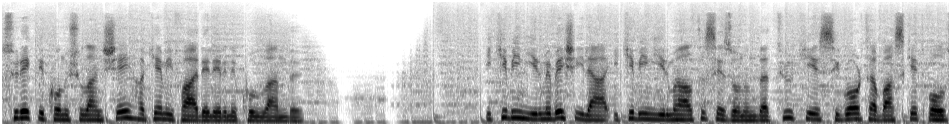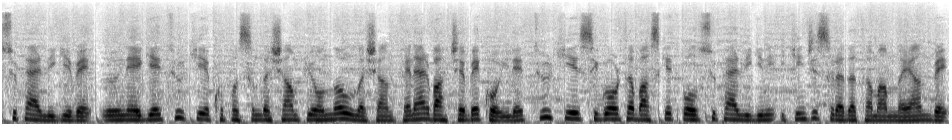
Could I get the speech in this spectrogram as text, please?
sürekli konuşulan şey hakem ifadelerini kullandı. 2025 ila 2026 sezonunda Türkiye Sigorta Basketbol Süper Ligi ve ING Türkiye Kupası'nda şampiyonluğa ulaşan Fenerbahçe Beko ile Türkiye Sigorta Basketbol Süper Ligi'ni ikinci sırada tamamlayan ve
